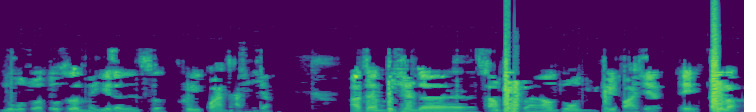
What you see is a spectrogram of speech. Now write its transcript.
如果说都是美业的人士，可以观察一下。那在目前的商铺转让中，你会发现，哎，除了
